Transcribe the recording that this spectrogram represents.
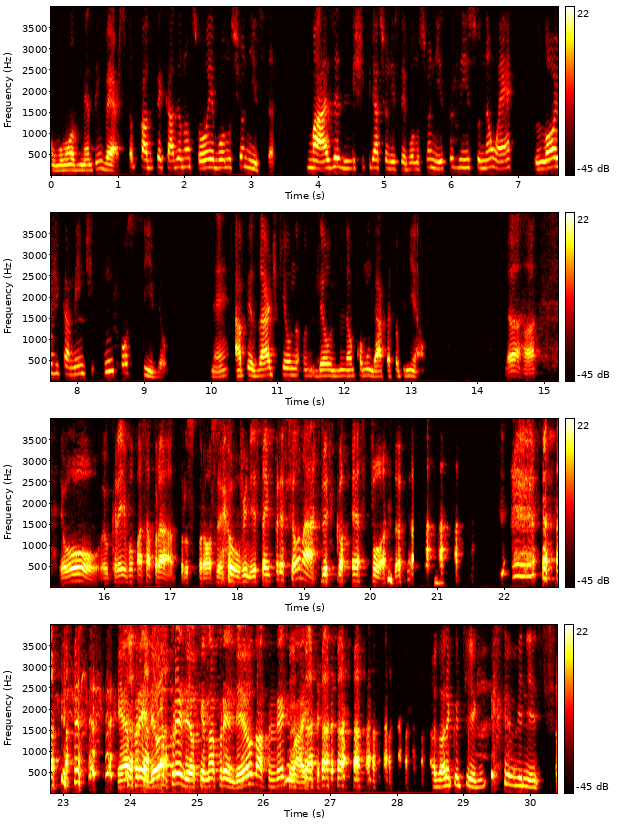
um movimento inverso. Então por causa do pecado eu não sou evolucionista, mas existe criacionistas evolucionistas e isso não é logicamente impossível né? Apesar de que eu, de eu não comungar com essa opinião. Uhum. Eu, eu creio, vou passar para os próximos. O Vinícius está impressionado com a resposta. Quem aprendeu, aprendeu. Quem não aprendeu, não aprende mais. Agora é contigo, Vinícius.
